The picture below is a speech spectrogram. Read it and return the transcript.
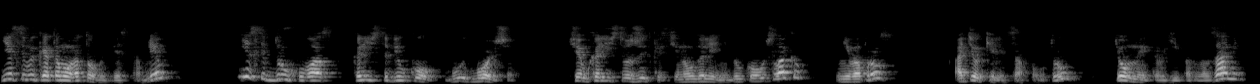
Если вы к этому готовы без проблем, если вдруг у вас количество белков будет больше, чем количество жидкости на удаление белковых шлаков, не вопрос. Отеки лица по утру, темные круги под глазами,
